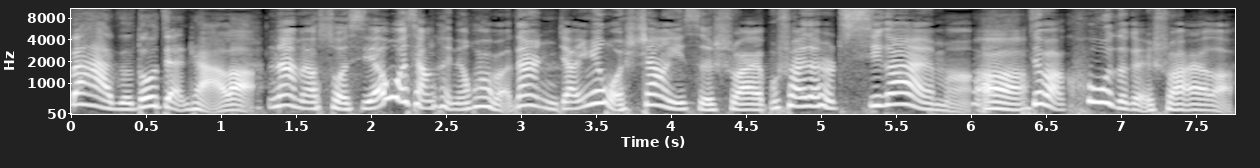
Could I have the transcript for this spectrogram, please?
袜子都检查了。那没有锁鞋，我想肯定坏吧。但是你知道，因为我上一次摔不摔的是膝盖嘛，啊，就把裤子给摔了，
